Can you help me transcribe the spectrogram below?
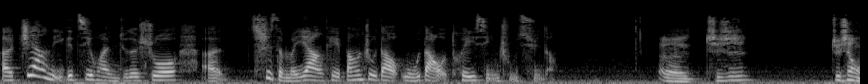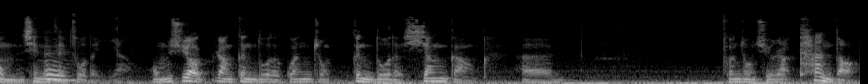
呃，这样的一个计划，你觉得说，呃，是怎么样可以帮助到舞蹈推行出去呢？呃，其实就像我们现在在做的一样。我们需要让更多的观众、更多的香港呃观众去让看到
